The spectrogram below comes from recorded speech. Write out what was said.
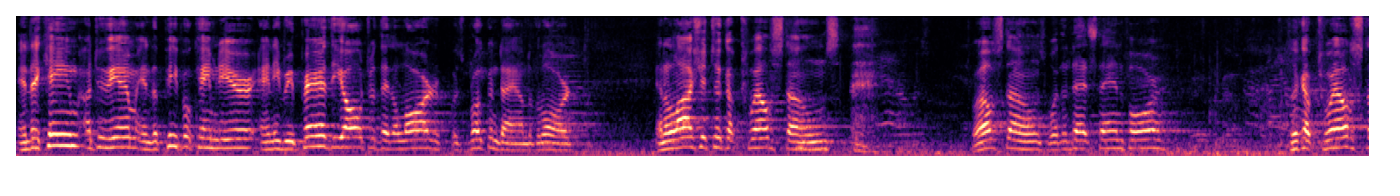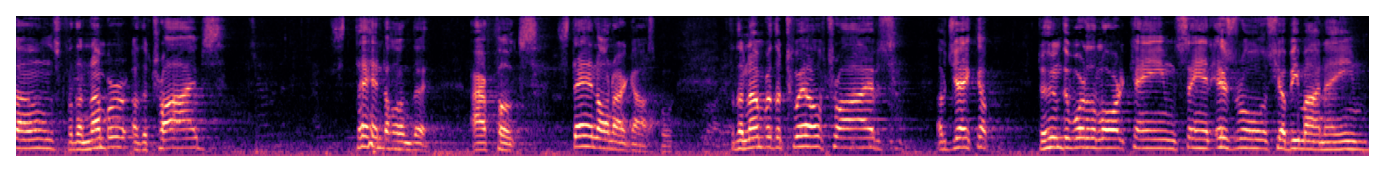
And they came unto him, and the people came near, and he repaired the altar that the Lord was broken down to the Lord. And Elisha took up 12 stones. 12 stones. What did that stand for? Took up 12 stones for the number of the tribes. Stand on the, our folks. Stand on our gospel. For the number of the 12 tribes of Jacob, to whom the word of the Lord came, saying, Israel shall be my name.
